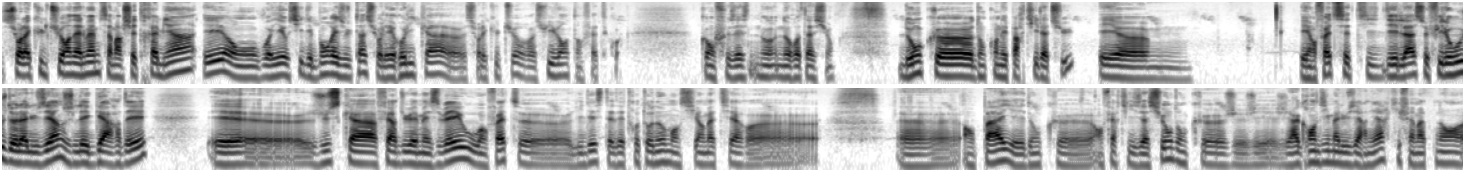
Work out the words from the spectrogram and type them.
sur la culture en elle-même, ça marchait très bien. Et on voyait aussi des bons résultats sur les reliquats, sur les cultures suivantes, en fait, quoi. Quand on faisait nos, rotations. Donc, donc, on est parti là-dessus. Et, et en fait, cette idée-là, ce fil rouge de la luzerne, je l'ai gardé et euh, jusqu'à faire du MSV où en fait euh, l'idée c'était d'être autonome aussi en matière euh, en paille et donc en fertilisation. Donc j'ai agrandi ma luzernière qui fait maintenant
